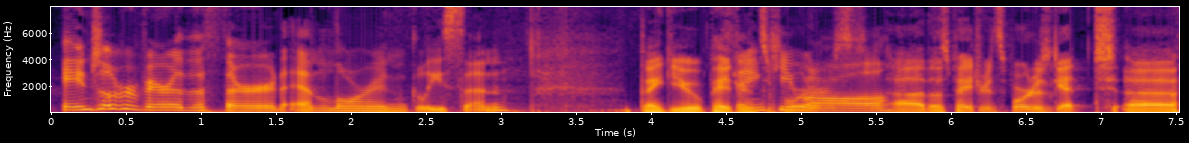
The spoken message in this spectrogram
Angel Rivera III, and Lauren Gleason. Thank you, Patreon Thank you all. Uh, those Patreon supporters get, uh,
